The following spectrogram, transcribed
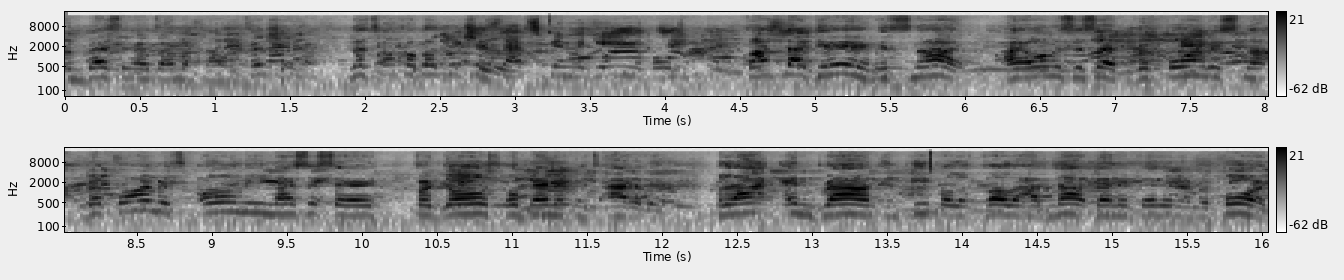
investing our time on politicians? Let's talk about issues. that's been the game the whole time. Fuck that game. It's not. I always have said reform is not. Reform is only necessary for those who benefit out of it. Black and brown and people of color have not benefited in reform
